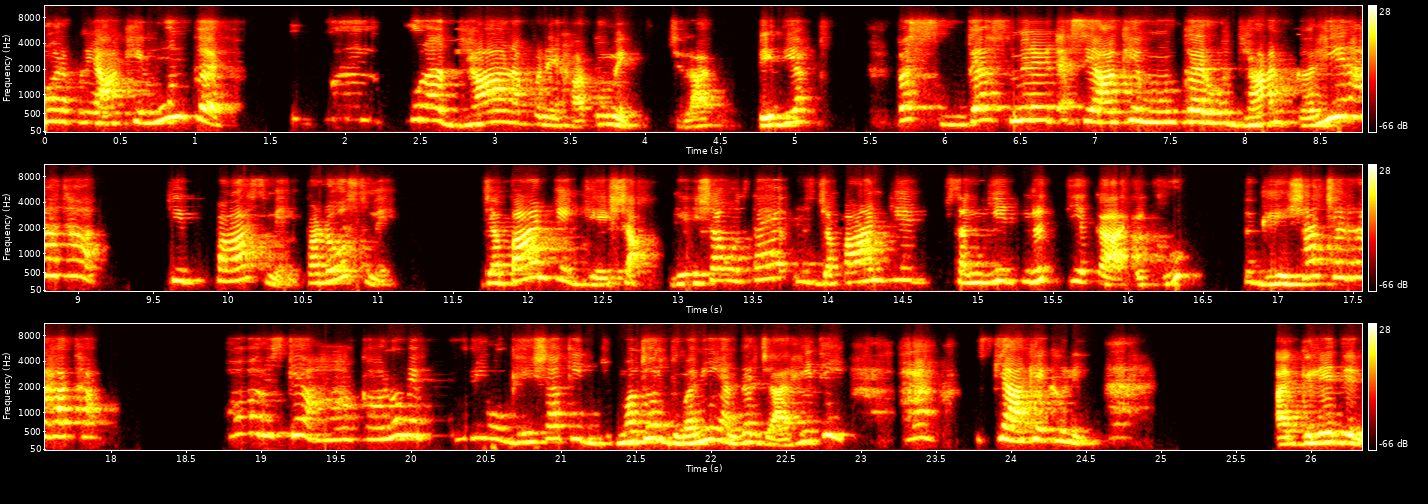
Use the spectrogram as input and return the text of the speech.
और अपनी आँखें मूंद कर पूरा ध्यान अपने हाथों में चला दे दिया। बस दस मिनट ऐसे आँखें मूंद कर वो ध्यान कर ही रहा था कि पास में, पड़ोस में जापान के घेशा घेशा होता है उस जापान के संगीत नृत्य का एक रूप तो घेशा चल रहा था। और उसके कानों में पूरी वो घेशा की मधुर ध्वनि अंदर जा रही थी और उसकी आँखें खुली। अगले दिन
